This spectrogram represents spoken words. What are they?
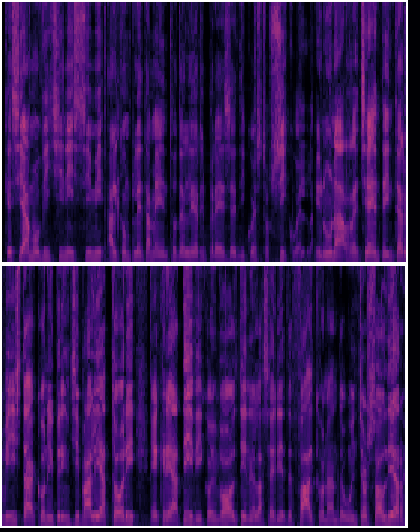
che siamo vicinissimi al completamento delle riprese di questo sequel. In una recente intervista con i principali attori e creativi coinvolti nella serie The Falcon and the Winter Soldier,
